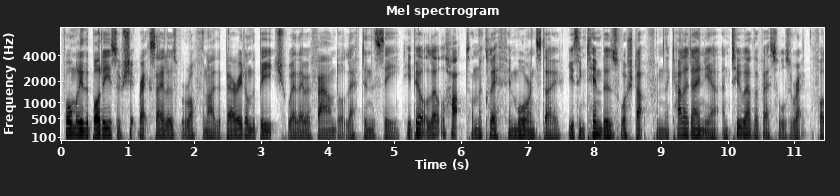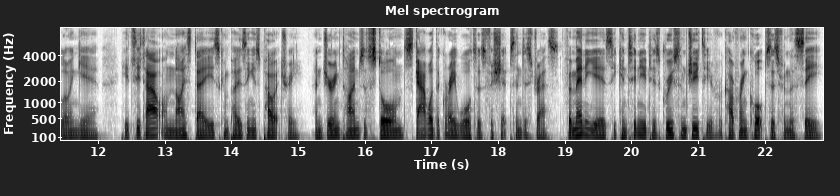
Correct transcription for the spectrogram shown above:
Formerly, the bodies of shipwrecked sailors were often either buried on the beach where they were found or left in the sea. He built a little hut on the cliff in Morwenstow, using timbers washed up from the Caledonia and two other vessels wrecked the following year. He'd sit out on nice days composing his poetry, and during times of storm scoured the grey waters for ships in distress. For many years he continued his gruesome duty of recovering corpses from the sea,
